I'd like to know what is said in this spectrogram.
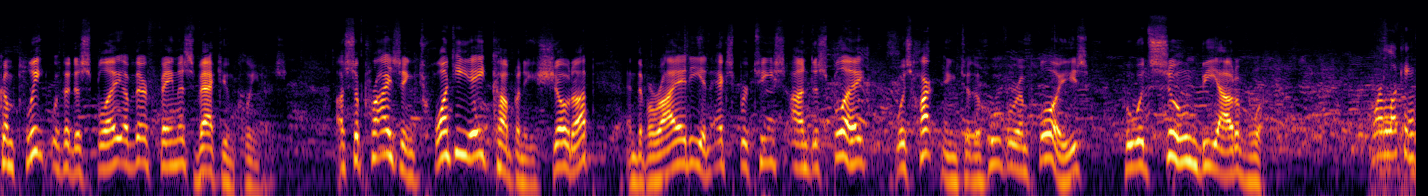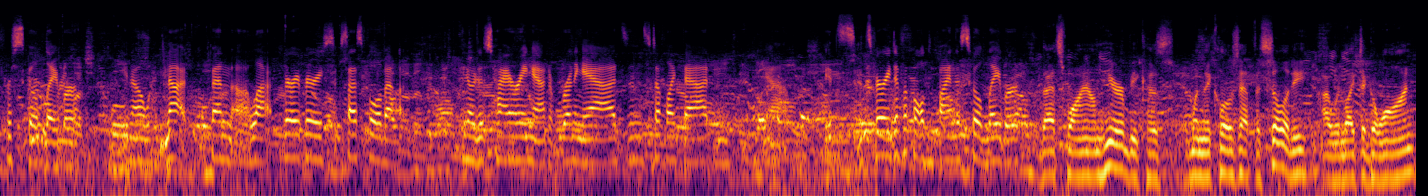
complete with a display of their famous vacuum cleaners. A surprising 28 companies showed up, and the variety and expertise on display was heartening to the Hoover employees who would soon be out of work. We're looking for skilled labor. You know, not been a lot, very, very successful about, you know, just hiring and running ads and stuff like that. And yeah, it's it's very difficult to find the skilled labor. That's why I'm here because when they close that facility, I would like to go on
